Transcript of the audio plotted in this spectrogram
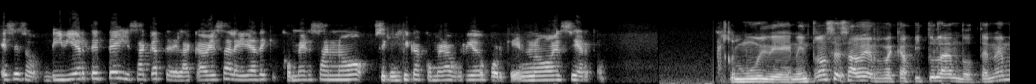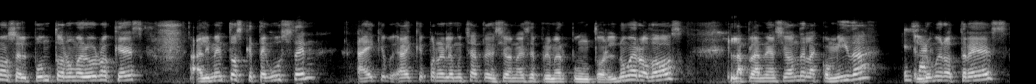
es eso, diviértete y sácate de la cabeza la idea de que comer sano significa comer aburrido porque no es cierto. Muy bien, entonces, a ver, recapitulando, tenemos el punto número uno que es alimentos que te gusten. Hay que, hay que ponerle mucha atención a ese primer punto. El número dos, la planeación de la comida. El número tres,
